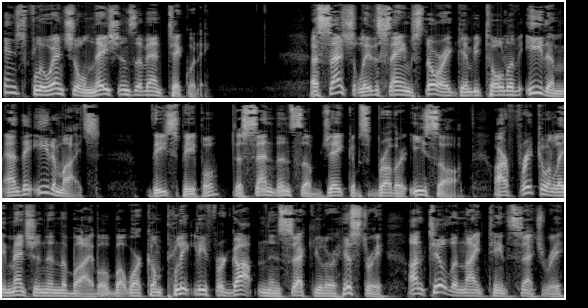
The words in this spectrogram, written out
influential nations of antiquity. Essentially, the same story can be told of Edom and the Edomites. These people, descendants of Jacob's brother Esau, are frequently mentioned in the Bible, but were completely forgotten in secular history until the 19th century,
